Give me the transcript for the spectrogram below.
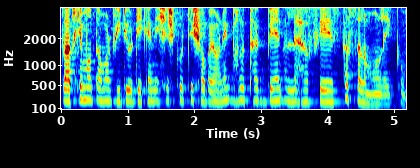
তো আজকের মতো আমার ভিডিওটি এখানে শেষ করছি। সবাই অনেক ভালো থাকবেন। আল্লাহ হাফেজ। আসসালামু আলাইকুম।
